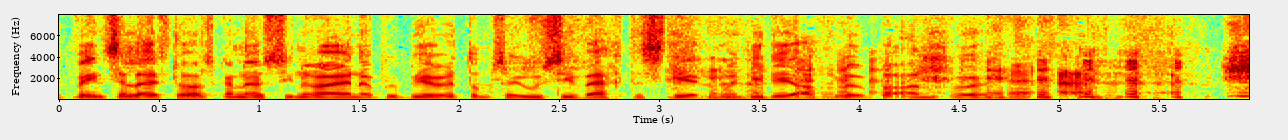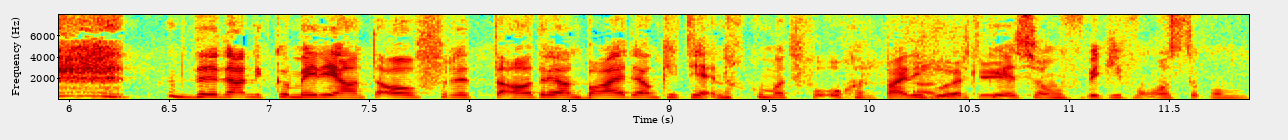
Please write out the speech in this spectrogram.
Ek wens die luisteraars kan nou sien hoe hy nou probeer het om sy hoesie weg te steek met hierdie afgelope antwoord. Dit dan die komediant Alfred Adrian baie dankie dat jy ingekom het vanoggend by die woordkeuse om 'n bietjie vir ons te kom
